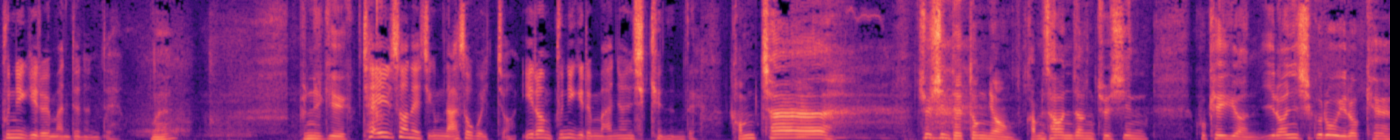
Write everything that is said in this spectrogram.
분위기를 만드는데. 네. 분위기. 최일선에 지금 나서고 있죠. 이런 분위기를 만연시키는데. 검찰 출신 대통령, 감사원장 출신 국회의원, 이런 식으로 이렇게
